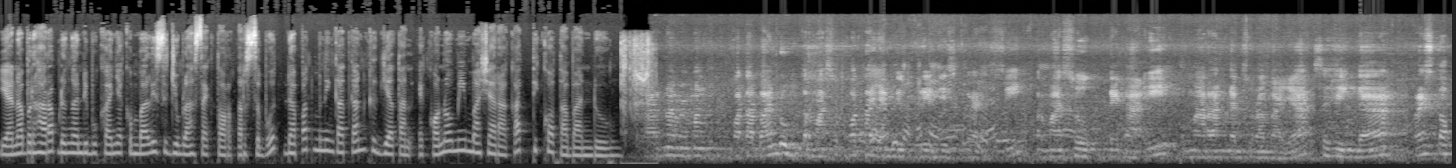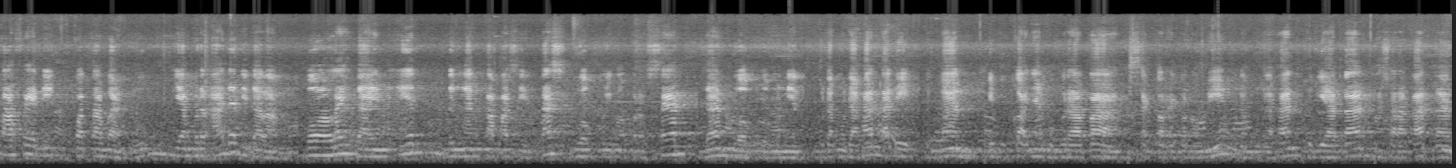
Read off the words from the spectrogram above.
Yana berharap dengan dibukanya kembali sejumlah sektor tersebut dapat meningkatkan kegiatan ekonomi masyarakat di kota Bandung karena memang kota Bandung termasuk kota yang diberi diskresi termasuk DKI, Semarang dan Surabaya sehingga resto cafe di kota Bandung yang berada di dalam boleh dine in dengan kapasitas 25% dan 20 menit. Mudah-mudahan tadi dengan dibukanya beberapa sektor ekonomi, mudah-mudahan kegiatan masyarakat dan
